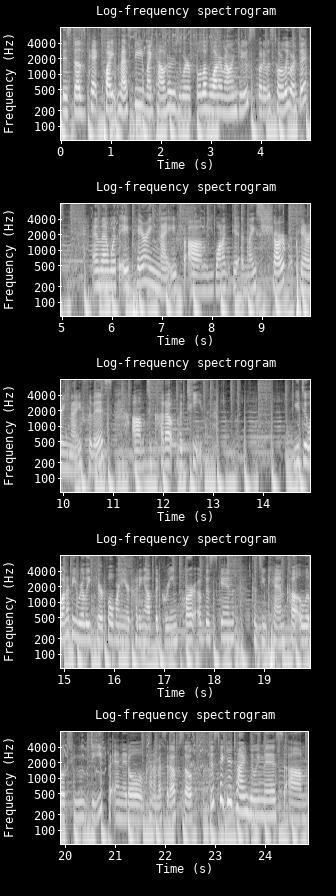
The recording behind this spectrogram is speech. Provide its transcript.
This does get quite messy. My counters were full of watermelon juice, but it was totally worth it. And then with a paring knife, um, you want to get a nice sharp paring knife for this um, to cut out the teeth. You do want to be really careful when you're cutting out the green part of the skin because you can cut a little too deep and it'll kind of mess it up. So just take your time doing this um,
